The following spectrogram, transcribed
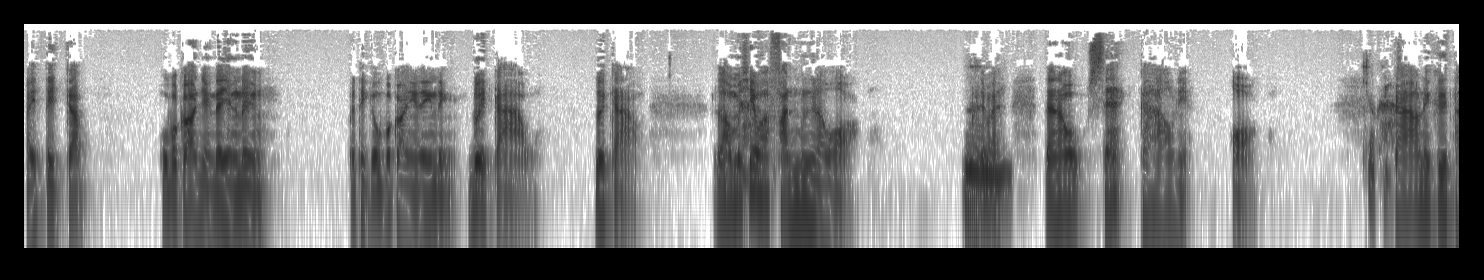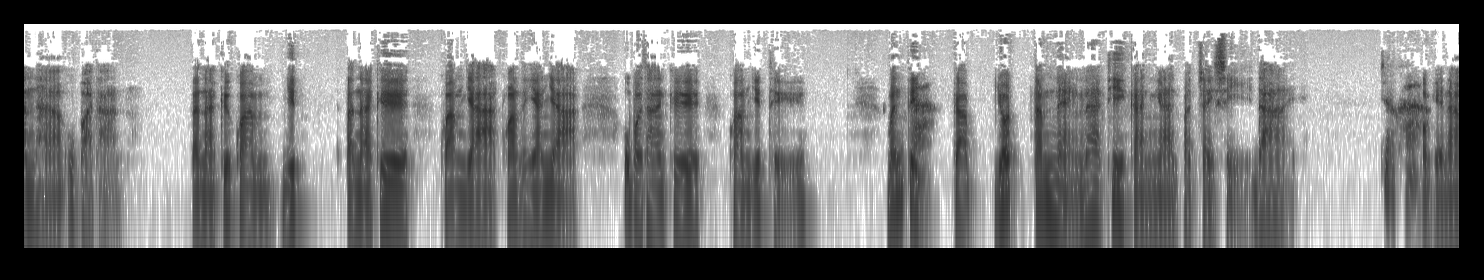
ไปติดกับอุปกรณ์อย่างใดอย่างหนึ่งไปติดกับอุปกรณ์อย่างใดอย่างหนึ่ง ด้วยกาว ด้วยกาว เราไม่ใช่ว่าฟันมือเราออกเข้าใจไหมแต่เราแซะกาวเนี่ยออกเจ้าค่ะกาวเนี่ยคือตัณหาอุปาทาน ตัณหาคือความยึด ตัณหาคือความอยาก ความทะยานอยาก อุปาทานคือความยึดถือ มันติดค่ะ กับยศตำแหน่งหน้าที่การงานปัจจัยสี่ได้ เจ้าค่ะ โอเคนะ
